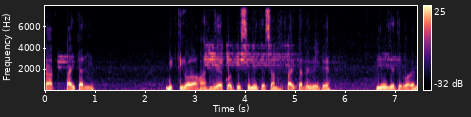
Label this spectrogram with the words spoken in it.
কাঠ পাইকারি। বিক্রি করা হয়, যে কয় পিস নিতে চান, পাইকারি রেটে নিয়ে যেতে পারেন।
